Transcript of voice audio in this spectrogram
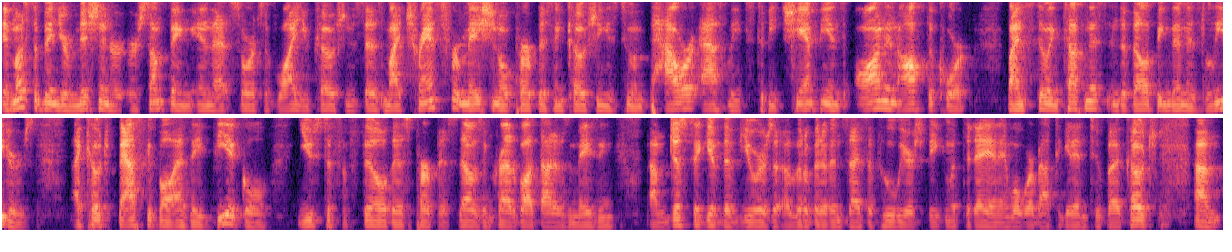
it must have been your mission or, or something in that sorts of why you coach. And it says, My transformational purpose in coaching is to empower athletes to be champions on and off the court by instilling toughness and developing them as leaders. I coach basketball as a vehicle used to fulfill this purpose. That was incredible. I thought it was amazing. Um, just to give the viewers a, little bit of insights of who we are speaking with today and, and what we're about to get into. But, Coach, um,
